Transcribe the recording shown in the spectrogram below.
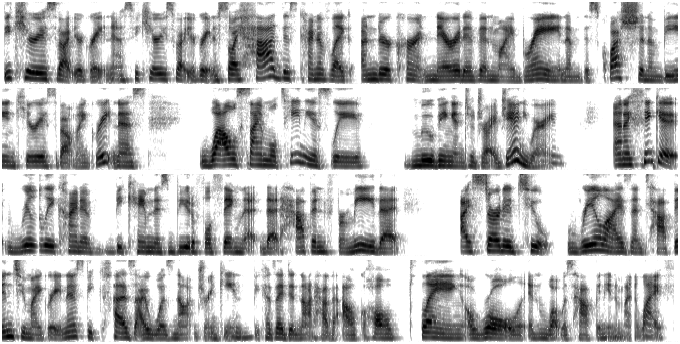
be curious about your greatness be curious about your greatness so i had this kind of like undercurrent narrative in my brain of this question of being curious about my greatness while simultaneously moving into dry january and i think it really kind of became this beautiful thing that that happened for me that I started to realize and tap into my greatness because I was not drinking, because I did not have alcohol playing a role in what was happening in my life.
